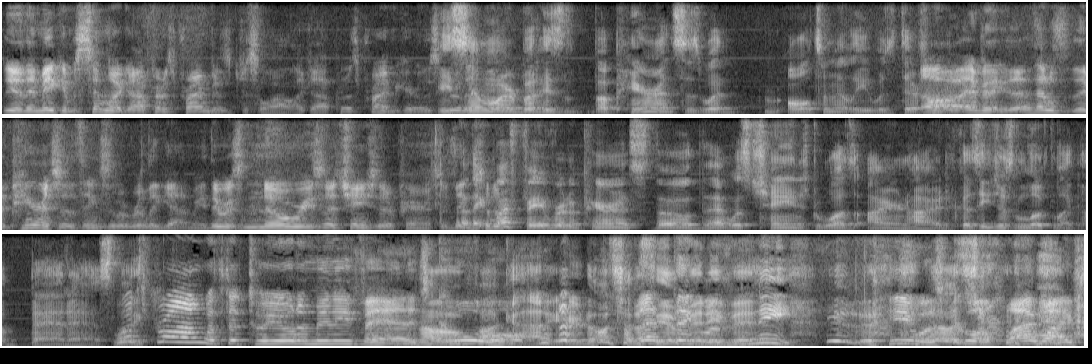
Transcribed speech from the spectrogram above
you know they make him similar. Like Optimus Prime is just a lot like Optimus Prime. You can't really He's similar, but his appearance is what ultimately was different. Oh, everything. That, that was the appearance of the things that really got me. There was no reason to change their appearances. They I think my favorite appearance though that was changed was Ironhide because he just looked like a badass. Like What's wrong with the Toyota minivan? It's no, cool. fuck out of here! No one's trying to see a thing was minivan. neat. He was cool. My wife's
